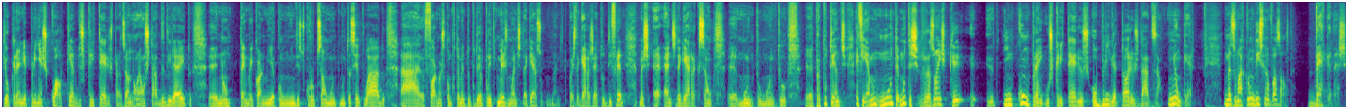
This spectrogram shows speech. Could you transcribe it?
que a Ucrânia preenche qualquer dos critérios para adesão. Não é um Estado de Direito, eh, não tem uma economia com um índice de corrupção muito, muito acentuado, há formas de comportamento do poder político mesmo antes da guerra, depois da guerra já é tudo diferente, mas eh, antes da guerra que são eh, muito, muito prepotentes. Enfim, há muita, muitas razões que incumprem os critérios obrigatórios da adesão. Nenhum quer. Mas o Macron disse em voz alta. Décadas.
